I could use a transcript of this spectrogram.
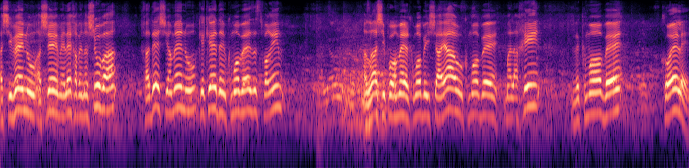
השיבנו השם אליך ונשובה, חדש ימינו כקדם, כמו באיזה ספרים? אז רש"י פה אומר, כמו בישעיהו, כמו במלאכי וכמו בקהלת,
